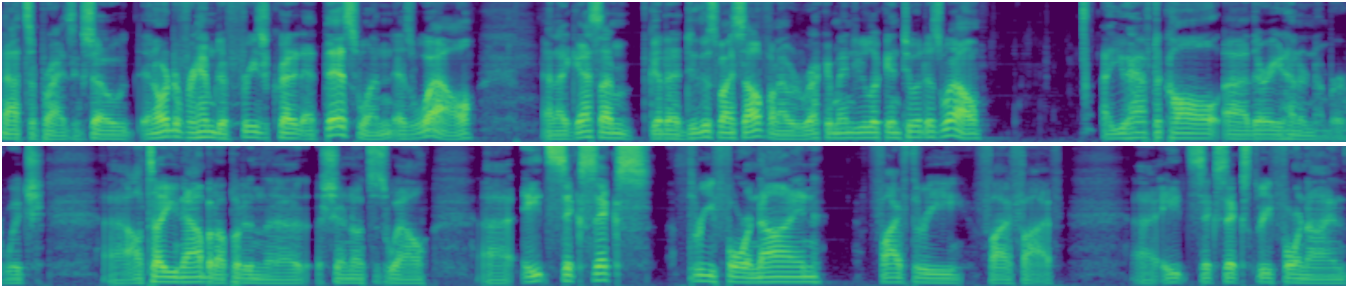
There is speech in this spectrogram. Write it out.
not surprising. So, in order for him to freeze credit at this one as well, and I guess I'm going to do this myself, and I would recommend you look into it as well, uh, you have to call uh, their 800 number, which I'll tell you now, but I'll put it in the show notes as well. Uh, 866 349 5355. Uh, 866 349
